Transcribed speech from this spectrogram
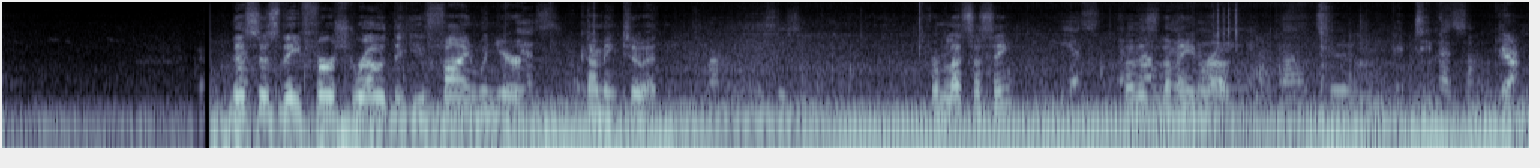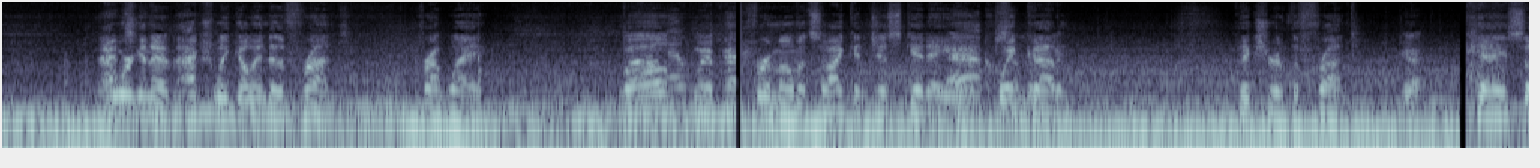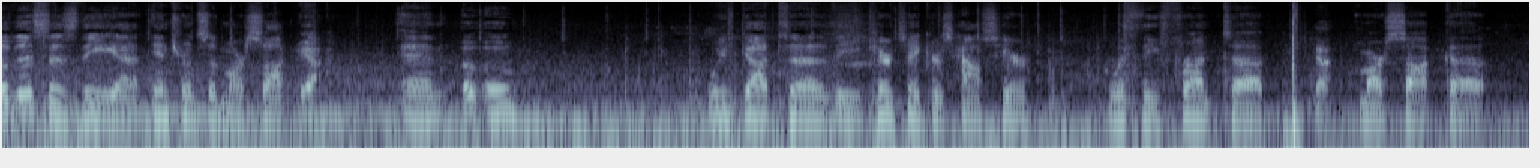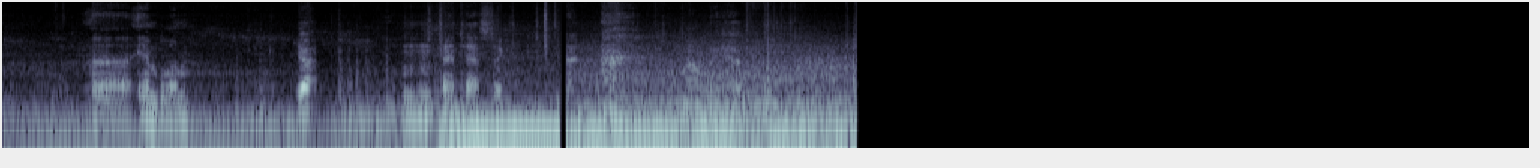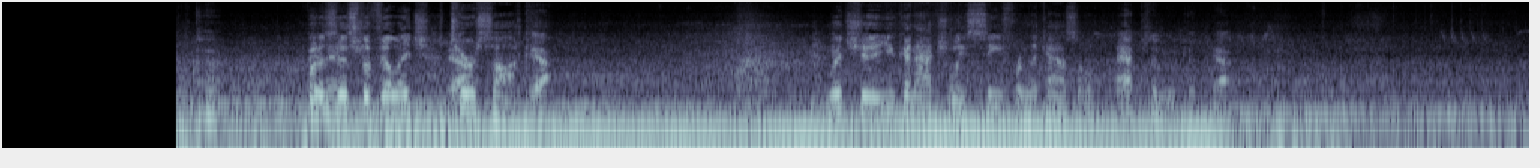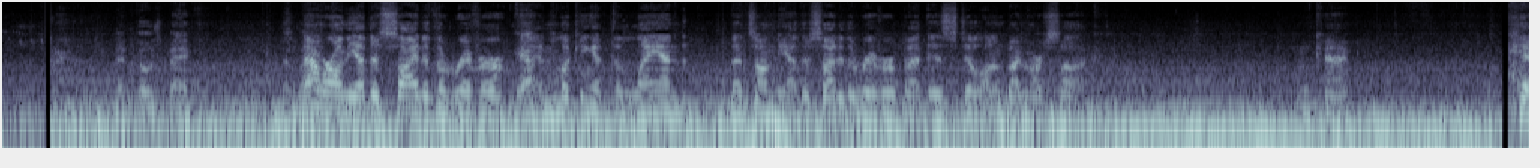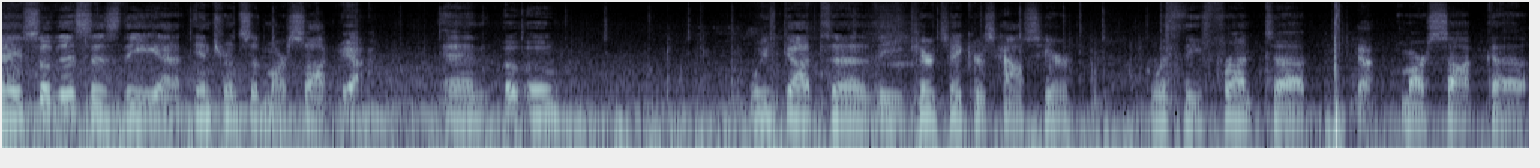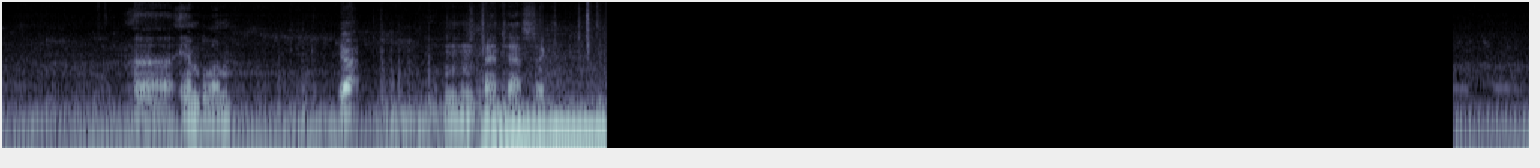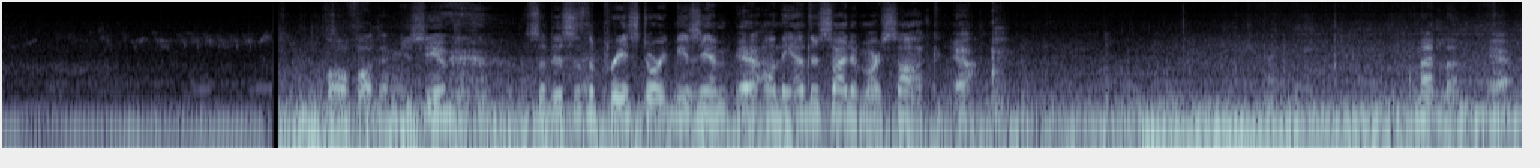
This is the first road that you find when you're Yes. coming to it. From this From Les Eyzies? yes. So and this is the main road. Down to Pitinesa. Yeah. Now we're going to actually go into the front, front way. Well, No. We're pa- for a moment so I can just get a, uh quick um, picture of the front. Yeah. Okay, so this is the uh, entrance of Marsac. Yeah. And uh oh, we've got uh, the caretaker's house here with the front uh, Yeah. Marsac uh, uh, emblem. Yeah. Mm -hmm, fantastic. Now we have What is this? The village Yeah. Tursak, Yeah. which uh, you can actually see from the castle. Absolutely. Yeah. That goes back. Now we're on the other side of the river Yeah. and looking at the land that's on the other side of the river but is still owned by Marsac. Okay. Okay, so this is the uh, entrance of Marsac. Yeah. And uh oh, we've got uh, the caretaker's house here with the front uh, Yeah. Marsac uh, uh, emblem. Yeah. Mm -hmm, fantastic. For for the museum. So this is the prehistoric museum Yeah. on the other side of Marsac. Yeah. Madeleine. Yeah.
